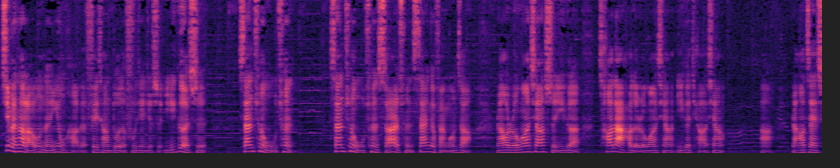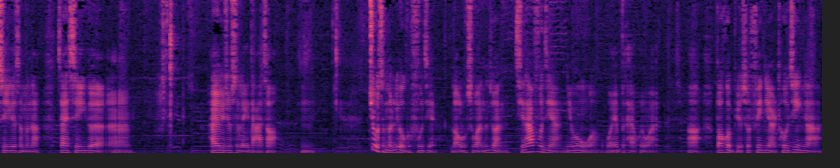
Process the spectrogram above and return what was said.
基本上老陆能用好的非常多的附件，就是一个是三寸、五寸、三寸、五寸、十二寸三个反光罩，然后柔光箱是一个超大号的柔光箱，一个调箱，啊，然后再是一个什么呢？再是一个呃，还有一个就是雷达罩，嗯，就这么六个附件，老陆是玩得转的。其他附件啊，你问我，我也不太会玩啊，包括比如说菲涅尔透镜啊，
